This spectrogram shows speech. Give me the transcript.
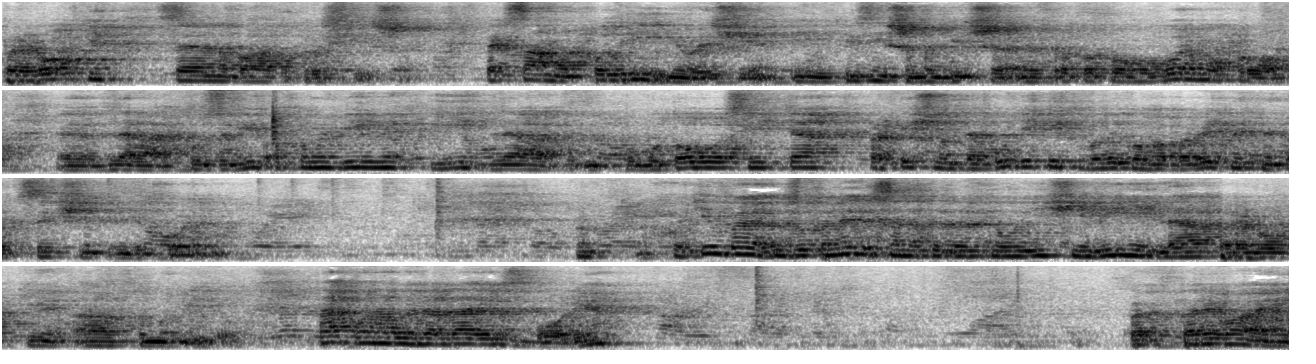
переробки, це набагато простіше. Так само подрібнювачі, і пізніше ми більше е, про то поговоримо про е, для кузовів автомобільних і для побутового сміття, практично для будь-яких великогабаритних нетоксичних відходів. Хотів би зупинитися на технологічній лінії для переробки автомобілів. Так вона виглядає в зборі. Переваги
